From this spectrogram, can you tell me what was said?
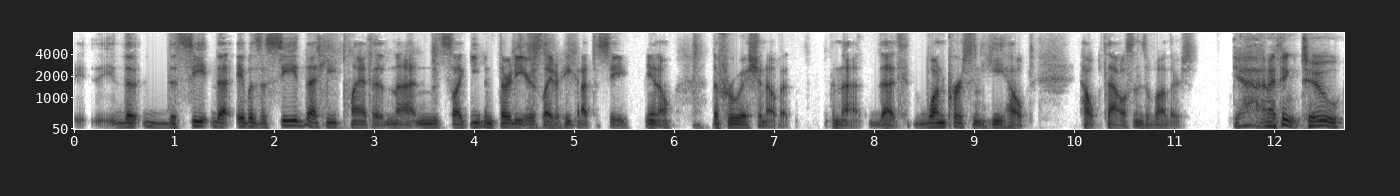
eh, the the seed that it was a seed that he planted in that and it's like even 30 years later he got to see you know the fruition of it. And that that one person he helped helped thousands of others. Yeah and i think too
